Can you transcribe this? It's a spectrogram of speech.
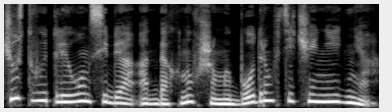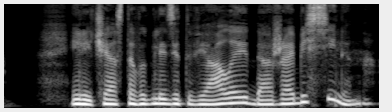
Чувствует ли он себя отдохнувшим и бодрым в течение дня? Или часто выглядит вяло и даже обессиленно?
